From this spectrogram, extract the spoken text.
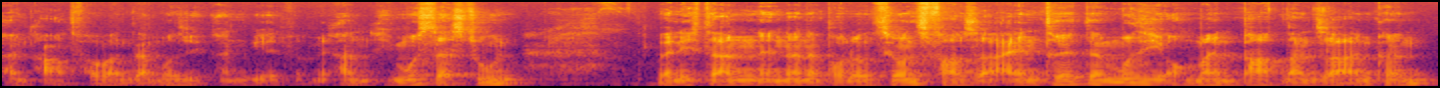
an artverwandter Musik angeht, an. Ich muss das tun. Wenn ich dann in eine Produktionsphase eintrete, muss ich auch meinen Partnern sagen können,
